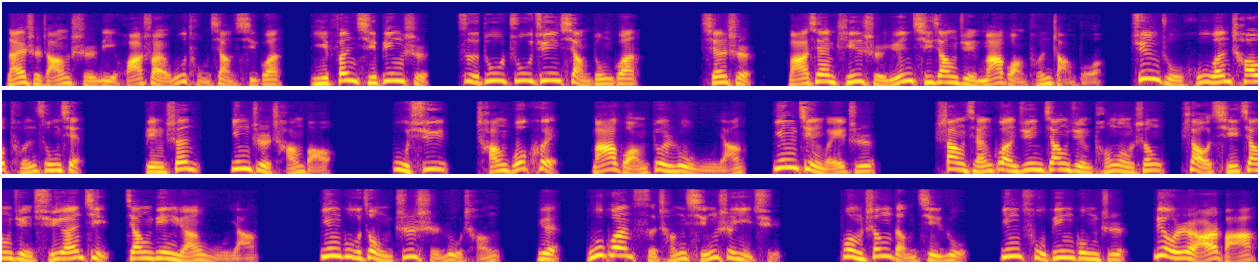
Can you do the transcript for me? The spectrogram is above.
乃使长史李华率五统向西关，以分其兵士，自督诸军向东关。先是，马先平使云骑将军马广屯长伯，君主胡文超屯松县。丙申，应至长薄，戊戌，长伯溃。马广遁入武阳，应尽为之。上遣冠军将军彭瓮生、骠骑将军徐元济将兵援武阳。应故纵之使入城，曰：“吾观此城形势易取。”瓮生等既入，应促兵攻之。六日而拔，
